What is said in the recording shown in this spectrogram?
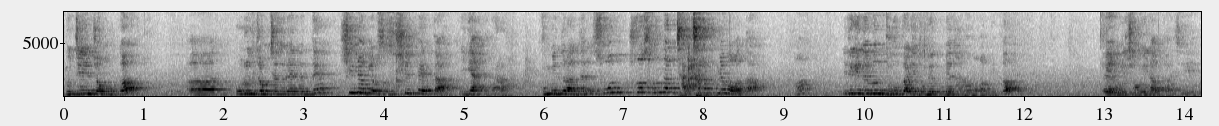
문재인 정부가 어, 옳은 정책을 했는데 실력이 없어서 실패했다. 이게 아니라 국민들한테는 소득주도 성장 자체가 틀려먹었다. 어? 이렇게 되면 누구까지 도매꿈에 다 넘어갑니까? 네, 우리 정의당까지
